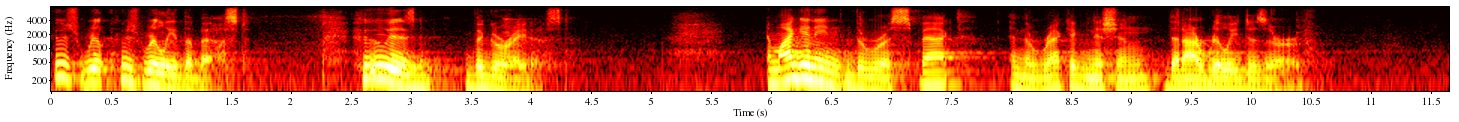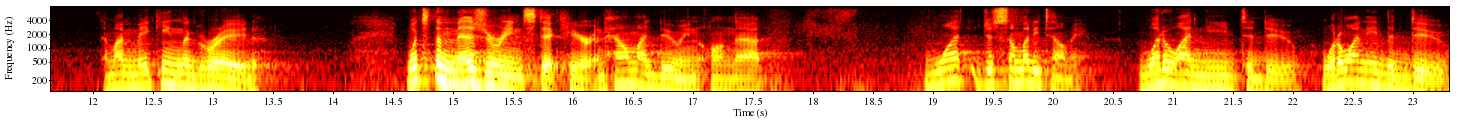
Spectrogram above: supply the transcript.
who's, re- who's really the best? Who is the greatest? Am I getting the respect and the recognition that I really deserve? Am I making the grade What's the measuring stick here, and how am I doing on that? What, just somebody tell me, what do I need to do? What do I need to do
